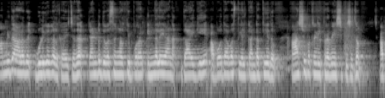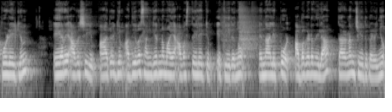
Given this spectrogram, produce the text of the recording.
അമിത അളവിൽ ഗുളികകൾ കഴിച്ചത്. രണ്ടു ദിവസങ്ങൾക്കിപ്പുറം ഇന്നലെയാണ് ഗായികയെ അബോധാവസ്ഥയിൽ കണ്ടെത്തിയതും ആശുപത്രിയിൽ പ്രവേശിപ്പിച്ചതും. അപ്പോഴേക്കും ഏറെ അവശയും ആരോഗ്യം അതീവ സങ്കീർണമായ അവസ്ഥയിലേക്കും എത്തിയിരുന്നു. എന്നാൽ ഇപ്പോൾ അപകടനില തരണം ചെയ്തു കഴിഞ്ഞു.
